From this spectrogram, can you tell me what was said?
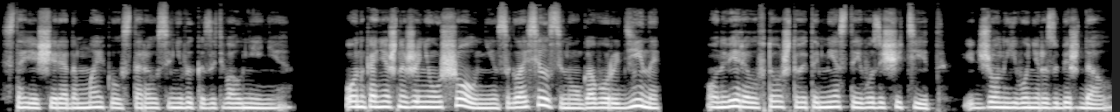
Стоящий рядом Майкл старался не выказать волнения. Он, конечно же, не ушел, не согласился на уговоры Дины. Он верил в то, что это место его защитит, и Джон его не разубеждал.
